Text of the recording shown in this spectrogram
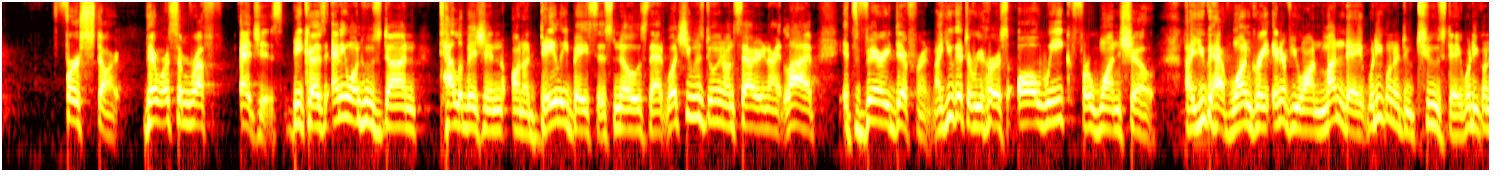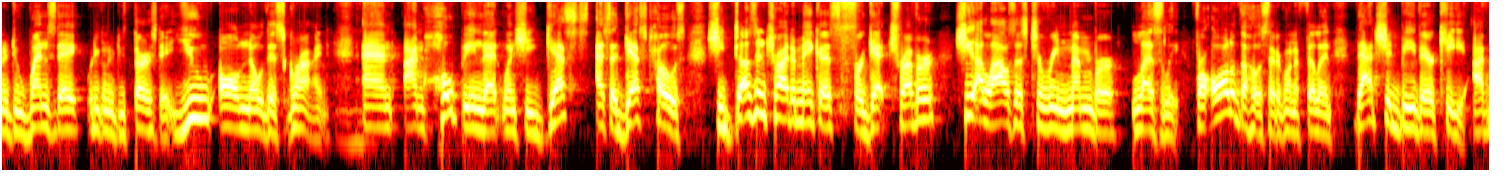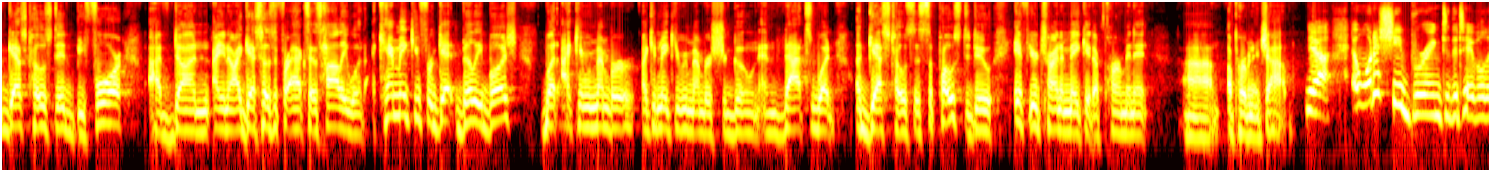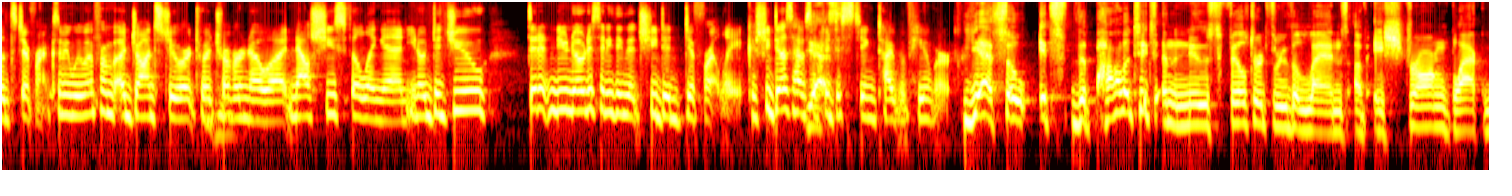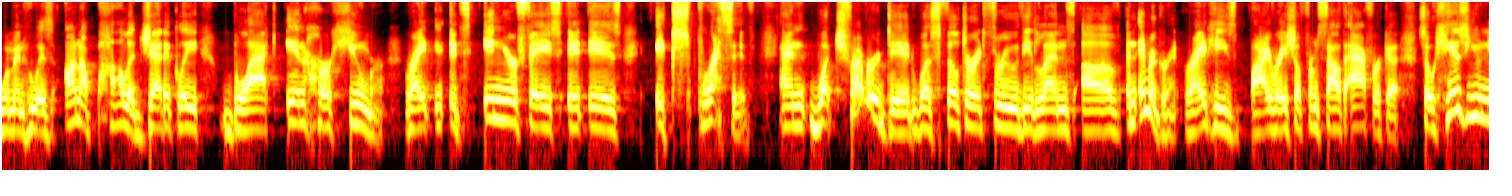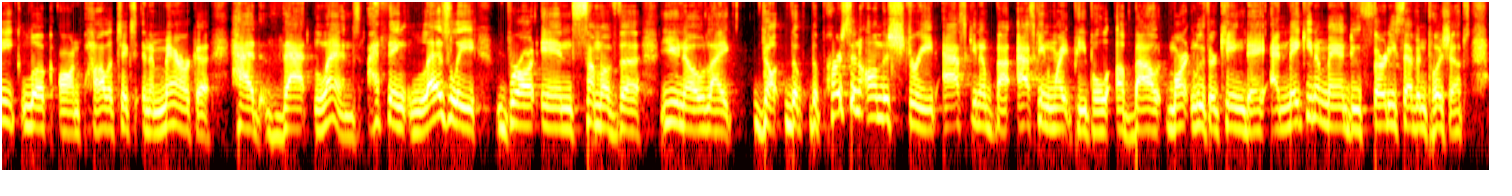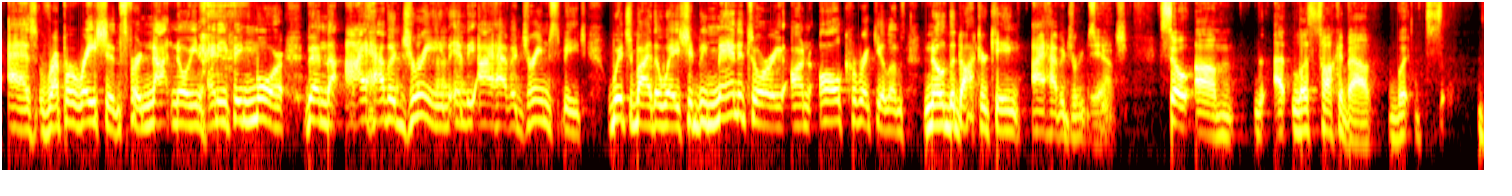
First start. There were some rough edges because anyone who's done television on a daily basis knows that what she was doing on Saturday Night Live, it's very different. Like you get to rehearse all week for one show. Like you have one great interview on Monday. What are you going to do Tuesday? What are you going to do Wednesday? What are you going to do Thursday? You all know this grind. And I'm hoping that when she guests as a guest host, she doesn't try to make us forget Trevor. She allows us to remember Leslie. For all of the hosts that are going to fill in, that should be their key. I've guest hosted before. I've done, you know, I guest hosted for Access Hollywood. I can't make you forget Billy Bush, but I can remember, I can make you remember Segun. And that's what a guest host is supposed to do if you're trying to make it a permanent, um, a permanent job. Yeah. And what does she bring to the table that's different? Because I mean, we went from a Jon Stewart Mm-hmm. to a Trevor Noah. Now she's filling in. You know, did you did you notice anything that she did differently? Because she does have such a distinct type of humor. Yeah, so it's the politics and the news filtered through the lens of a strong black woman who is unapologetically black in her humor, right? It's in your face, it is expressive. And what Trevor did was filter it through the lens of an immigrant, right? He's biracial from South Africa. So his unique look on politics in America had that lens. I think Leslie brought in some of the, you know, like the, the, the person on the street asking about asking white people about Martin Luther King Day and making a man do 37 push-ups as reparations for not knowing anything more than the I have a dream in the I have a dream speech, which by the way should be mandatory on all curriculums. Know the Dr. King I have a dream speech. So um, uh, let's talk about what,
